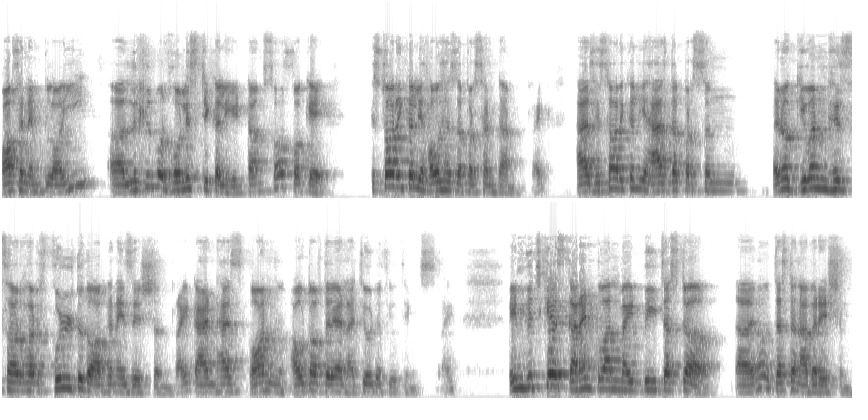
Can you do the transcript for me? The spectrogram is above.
of an employee a little more holistically in terms of okay historically how has the person done right? As historically has the person you know given his or her full to the organization right? And has gone out of the way and achieved a few things right? In which case current one might be just a uh, you know just an aberration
